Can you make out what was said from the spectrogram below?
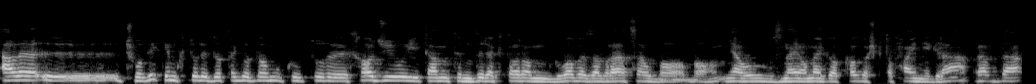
ale y, człowiekiem, który do tego domu kultury chodził i tam tym dyrektorom głowę zawracał, bo, bo miał znajomego kogoś, kto fajnie gra, prawda?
